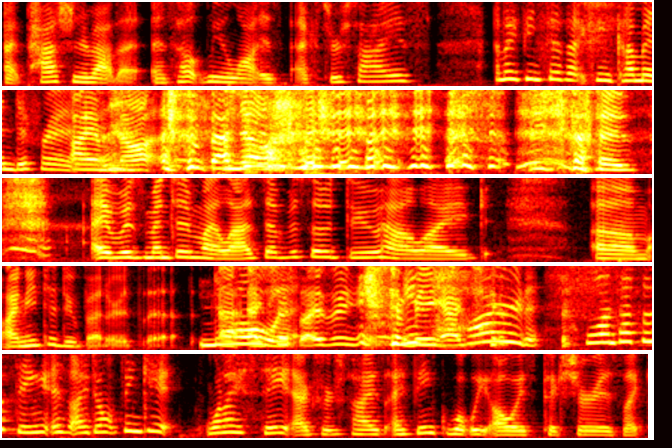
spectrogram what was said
uh, passionate about that has helped me a lot is exercise. And I think that that can come in different I am not passionate because it was mentioned in my last episode too how like um I need to do better at that. at No, exercising and being it's active. hard. Well, and that's the thing is I don't think it when I say exercise, I think what we always picture is like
